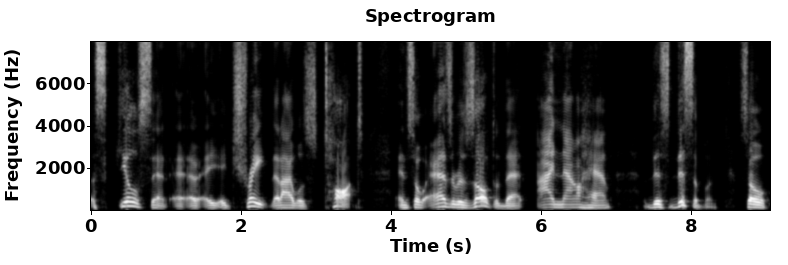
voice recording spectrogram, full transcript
a skill set, a, a, a trait that I was taught. And so as a result of that, I now have this discipline. So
